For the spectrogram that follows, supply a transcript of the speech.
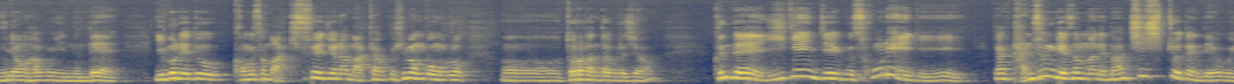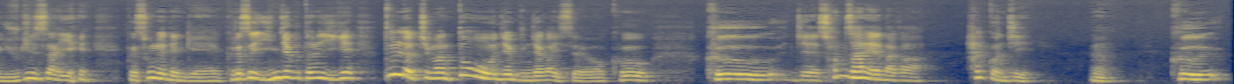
운영하고 있는데 이번에도 거기서 막 수혜주나 막혀갖고 희망봉으로 어, 돌아간다 그러죠. 근데 이게 이제 그 손해액이 그냥 단순 계산만 해도 한 70조 된대요. 그 6일 사이에 그 손해된 게. 그래서 이제부터는 이게 뚫렸지만 또 이제 문제가 있어요. 그, 그 이제 선사에다가 할 건지, 어, 그,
